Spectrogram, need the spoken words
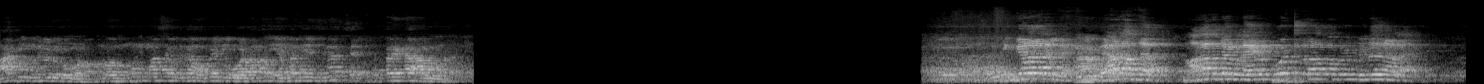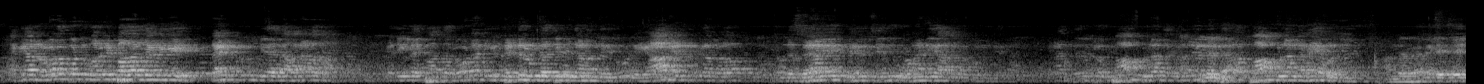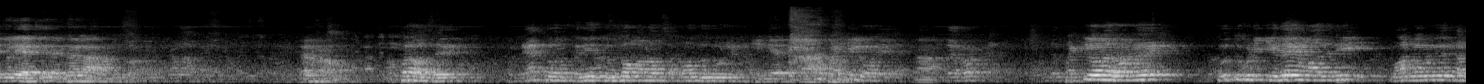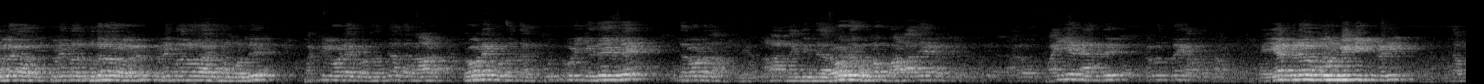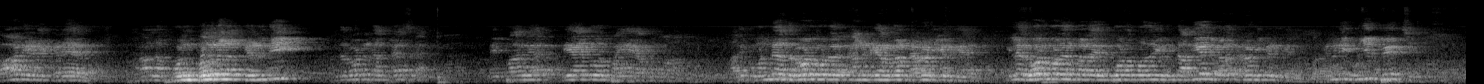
மாற்றி முடிவெடுக்க போகணும் இன்னொரு மூணு மாதம் இப்படி தான் ஒப்பேட்டி ஓடணும் எமர்ஜென்சினா செப்பரேட்டாக ஆகணும் இங்கெல்லாம் இல்லை. இது வேலை அந்த பாதாள லைன் போட்டு வேலை பார்க்கணும்னு சொன்னதுனால அங்கே அந்த ரோட போட்டு மறுபடியும் பாதாள லைனுக்கு லைன் கொடுக்க முடியாது அதனால தான் இப்போ அந்த ரோட நீங்க டெண்டர் விட்டாச்சு வந்து இங்க யார் எடுத்திருக்காங்களோ அந்த வேலையை தேர்வு செய்து உடனடியாக ஆரம்பிச்சிருங்க ஏன்னா தெருவில் பாம்புலாம் அந்த கல்லுல பாம்புலாம் நிறைய வருது. அந்த வேலையை சொல்லியாச்சு ரெண்டு நாள் அப்புறம் வந்து நேற்று ஒரு பெரிய துன்பமான ஒரு சம்பவம் தூத்துக்குடி நீங்க ஆ, பக்கில் ரோடு. ஆ. அந்த ரோட் அந்த பக்கியோட ரோடு தூத்துக்குடிக்கு இதே மாதிரி மாண்புமிகு தமிழக துணை முதல் முதல்வர் துணை முதல்வராக இருக்கும்போது பக்கில் ரோடை கொண்டு வந்து அந்த ரோடை கொண்டு வந்தாங்க. தூத்துக்குடிக்கு இதே இந்த ரோடு தான். ஆனால் அன்னைக்கு இந்த ரோடு ரொம்ப பாடாதே கிடக்கு. பையன் நேர்ந்து விழுந்து ஏற்கனவே மூணு மீட்டிங் முன்னாடி இந்த வார்டு எனக்கு கிடையாது. ஆனால் நான் பொது பொதுநலம் கருதி இந்த ரோட்டை நான் பேசுகிறேன் நீ பாருங்க தெரியாத ஒரு பையன் இறந்து போனான். அதுக்கு ஒன்று அந்த ரோடு போட காண்பிக்கிற நடவடிக்கை எடுங்க. இல்லை ரோடு கூட மேல போன போது இந்த அதிகாரி மேலே நடவடிக்கை எடுங்க. என்னுடைய உயிர் போயிடுச்சு.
